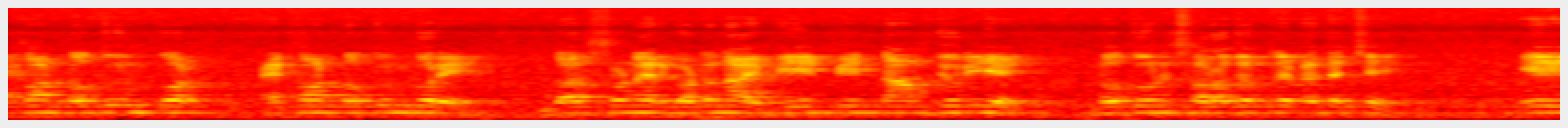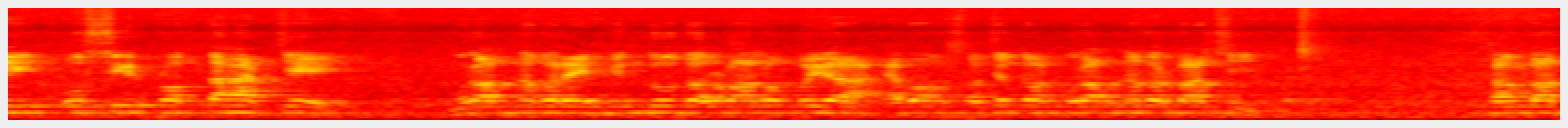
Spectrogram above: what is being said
এখন নতুন কর এখন নতুন করে দর্শনের ঘটনায় বিএনপির নাম জড়িয়ে নতুন ষড়যন্ত্রে মেতেছে এই ওসির প্রত্যাহার চেয়ে মুরাদনগরে হিন্দু ধর্মাবলম্বীরা এবং সচেতন মুরাদনগরবাসী সংবাদ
